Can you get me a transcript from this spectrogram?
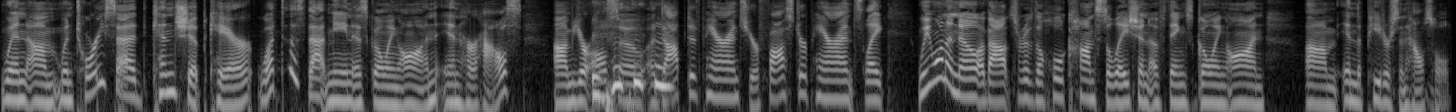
when um, when Tori said kinship care, what does that mean is going on in her house? Um, you're also adoptive parents, you're foster parents. Like, we want to know about sort of the whole constellation of things going on um, in the Petersen household.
